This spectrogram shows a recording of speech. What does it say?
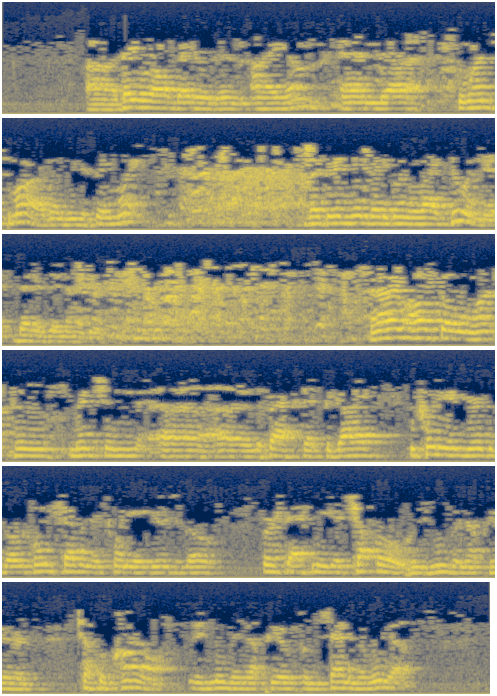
Uh, they were all better than I am, and uh, the ones tomorrow are going to be the same way. but there isn't anybody going to like doing it better than I do. And I also want to mention uh, the fact that the guy who 28 years ago, 27 or 28 years ago, first asked me to Chuckle, who's moving up here, Chuck O'Connell, is moving up here from Santa Maria.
